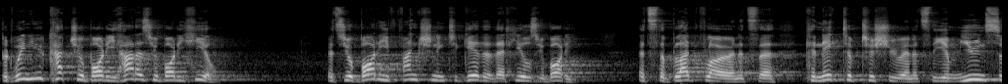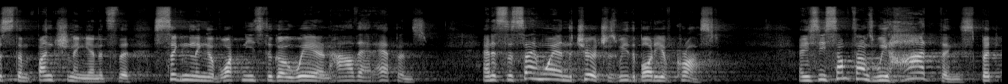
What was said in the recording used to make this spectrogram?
but when you cut your body, how does your body heal? It's your body functioning together that heals your body. It's the blood flow and it's the connective tissue and it's the immune system functioning and it's the signaling of what needs to go where and how that happens. And it's the same way in the church as we, the body of Christ. And you see, sometimes we hide things, but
